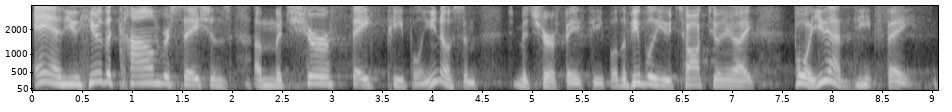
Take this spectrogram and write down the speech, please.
and you hear the conversations of mature faith people, you know some mature faith people, the people you talk to, and you're like, boy, you have deep faith.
